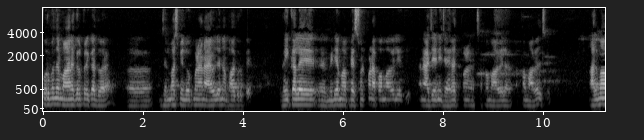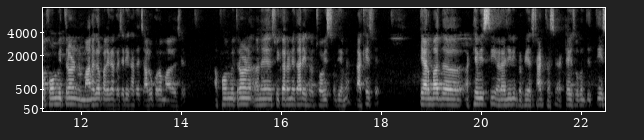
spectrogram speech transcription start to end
પોરબંદર મહાનગરપાલિકા દ્વારા જન્માષ્ટમી લોકમેળાના આયોજનના ભાગરૂપે ગઈકાલે મીડિયામાં પ્રેસ પણ આપવામાં આવેલી હતી અને આજે એની જાહેરાત પણ છાપવામાં આવેલ, આપવામાં આવેલ છે. હાલમાં ફોર્મ વિતરણ મહાનગરપાલિકા કચેરી ખાતે ચાલુ કરવામાં આવેલ છે. આ ફોર્મ વિતરણ અને સ્વીકારણની તારીખ ચોવીસ સુધી અમે રાખી છે. ત્યારબાદ અઠ્યાવીસથી હરાજીની પ્રક્રિયા સ્ટાર્ટ થશે. અઠ્યાવીસ, ઓગણત્રીસ, ત્રીસ,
